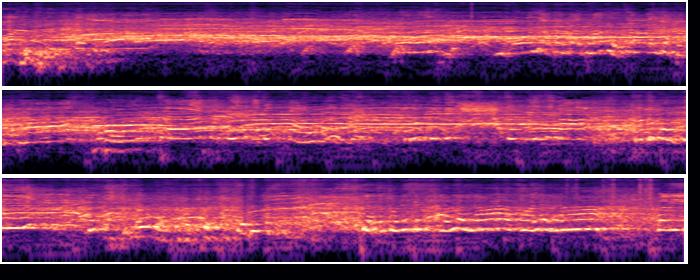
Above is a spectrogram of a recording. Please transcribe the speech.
มากจริงๆ โอ้ยอยากเป็นใบพัดหัวใจอยากเป็นใบพัด ครับผม เจ๊จะมีกับกระเป๋าจะมีนี่จะมีนี่นะจะมีคนดี ไม่เหมือนกันอยากจะชวนให้เจ๊เขาเลยย่านะคะยาย่าวันนี้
